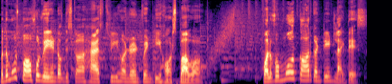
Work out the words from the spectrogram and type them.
But the most powerful variant of this car has 320 horsepower. Follow for more car content like this.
